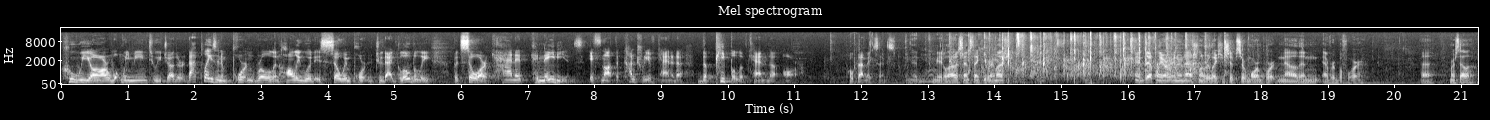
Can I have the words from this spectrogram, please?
who we are, what we mean to each other, that plays an important role, and Hollywood is so important to that globally, but so are Can- Canadians, if not the country of Canada, the people of Canada are. Hope that makes sense. It made a lot of sense. Thank you very much. And definitely our international relationships are more important now than ever before. Uh, Marcela.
